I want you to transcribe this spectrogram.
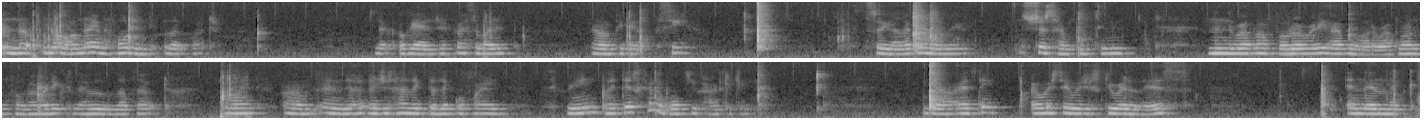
no, no, I'm not even holding it. Look, watch. Look, okay, I just press the button. Now I'll pick it up. See? So yeah, that's kind of weird. It's just time consuming. And then the Revlon PhotoReady. I have a lot of Revlon PhotoReady because I really love that line. Um, and it just has like the liquefying screen, but this kind of bulky packaging. Yeah, I think I wish they would just get rid of this. And then like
